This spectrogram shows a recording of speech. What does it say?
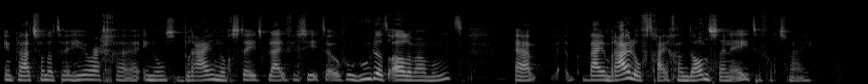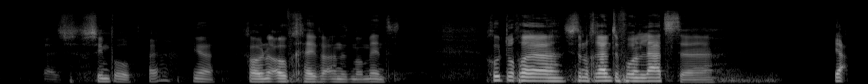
in plaats van dat we heel erg uh, in ons brein nog steeds blijven zitten over hoe dat allemaal moet. Ja, bij een bruiloft ga je gewoon dansen en eten volgens mij. Ja, is simpel. Hè? Ja, gewoon overgeven aan het moment. Goed, nog, uh, is er nog ruimte voor een laatste? ja.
